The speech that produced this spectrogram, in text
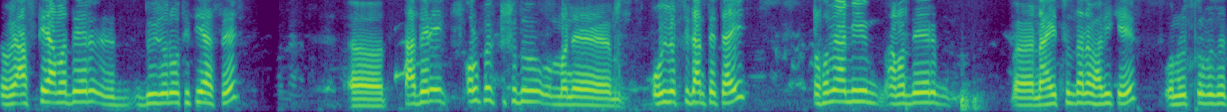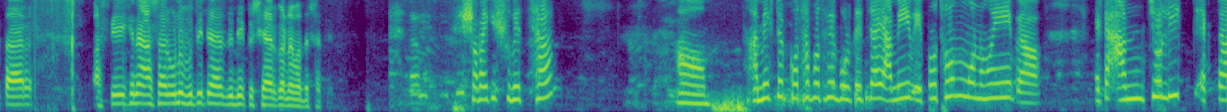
তবে আজকে আমাদের দুইজন অতিথি আছে। তাদের অল্প একটু শুধু মানে অভিব্যক্তি জানতে চাই। প্রথমে আমি আমাদের নাহিদ সুলতানা ভাবিকে অনুরোধ করব যে তার আজকে এখানে আসার অনুভূতিটা যদি একটু শেয়ার করেন আমাদের সাথে। সবাইকে শুভেচ্ছা। আমি একটা কথা প্রথমে বলতে চাই। আমি প্রথম মনে হয় একটা আঞ্চলিক একটা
